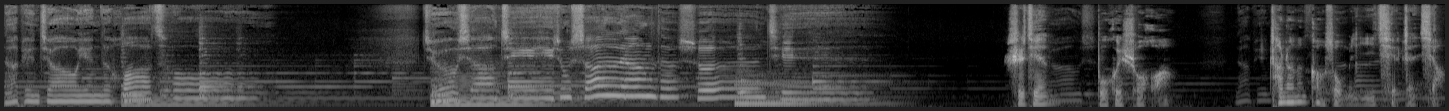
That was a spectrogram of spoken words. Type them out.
那片娇艳的花丛，就像记忆中闪亮的瞬间。时间不会说谎，常常能告诉我们一切真相。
